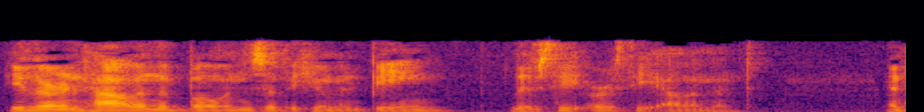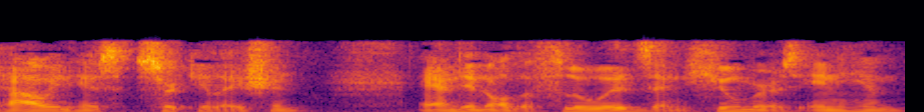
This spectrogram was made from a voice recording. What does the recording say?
He learned how in the bones of the human being lives the earthy element, and how in his circulation and in all the fluids and humors in him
